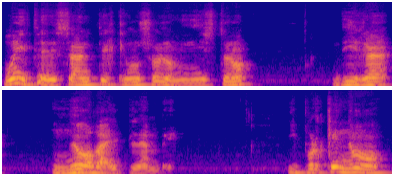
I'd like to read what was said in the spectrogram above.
muy interesante que un solo ministro diga no va el plan B. ¿Y por qué no?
